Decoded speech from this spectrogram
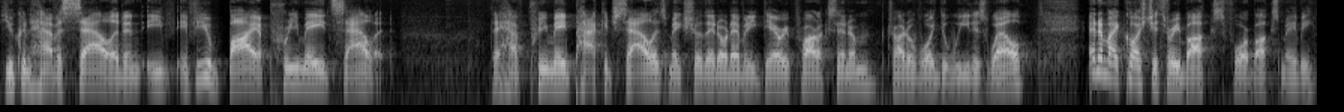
You can have a salad, and if you buy a pre made salad, they have pre made packaged salads. Make sure they don't have any dairy products in them. Try to avoid the wheat as well. And it might cost you three bucks, four bucks maybe.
